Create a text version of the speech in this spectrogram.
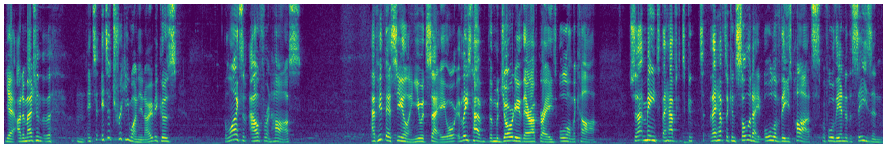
yeah, I'd imagine that the, mm, it's it's a tricky one, you know, because the likes of Alfa and Haas have hit their ceiling, you would say, or at least have the majority of their upgrades all on the car. So that means they have to they have to consolidate all of these parts before the end of the season.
